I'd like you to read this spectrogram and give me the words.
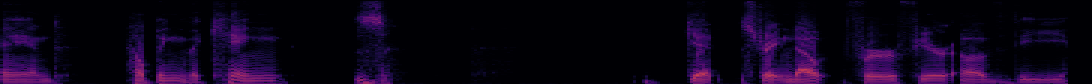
and helping the kings get straightened out for fear of the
